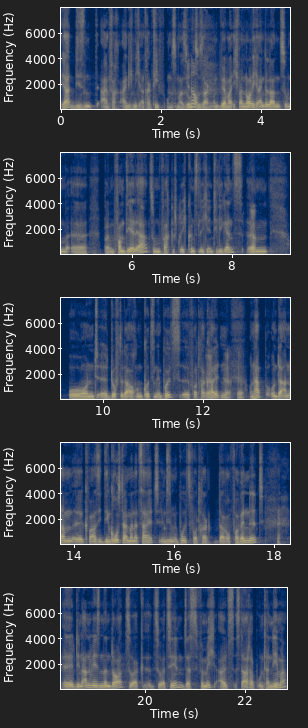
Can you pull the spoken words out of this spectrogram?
ja, die sind einfach eigentlich nicht attraktiv, um es mal so genau. zu sagen. Und wir, ich war neulich eingeladen zum, äh, beim, vom DLR zum Fachgespräch Künstliche Intelligenz. Ja. Ähm, und äh, durfte da auch einen kurzen Impulsvortrag ja, halten ja, ja. und habe unter anderem äh, quasi den Großteil meiner Zeit in diesem Impulsvortrag darauf verwendet, äh, den Anwesenden dort zu, zu erzählen, dass für mich als Startup-Unternehmer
